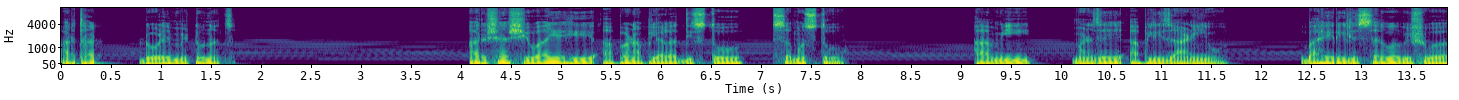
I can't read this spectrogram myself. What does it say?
अर्थात डोळे मिटूनच. आरशाशिवायही आपण आपल्याला दिसतो समजतो. हा मी म्हणजे आपली जाणीव. बाहेरील सर्व विश्व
